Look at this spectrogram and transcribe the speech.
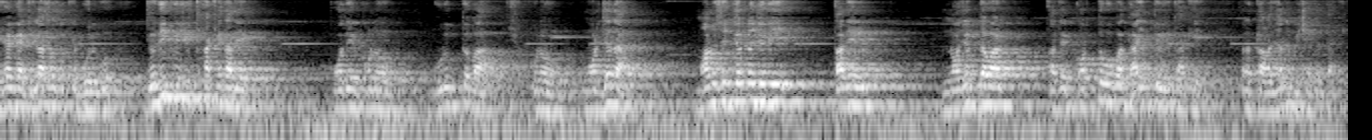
এখানকার জেলা শাসককে বলব, যদি কিছু থাকে তাদের পদের কোনো গুরুত্ব বা কোনো মর্যাদা, মানুষের জন্য যদি তাদের নজর দেওয়ার, তাদের কর্তব্য বা দায়িত্ব হয়ে থাকে, তাহলে তারা যেন বিষয়টা দেখে।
